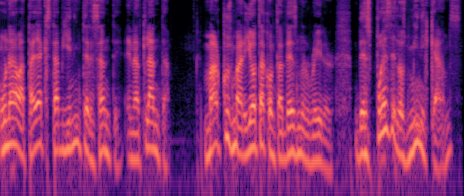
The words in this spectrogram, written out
una batalla que está bien interesante en Atlanta. Marcus Mariota contra Desmond Reader. Después de los minicamps,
